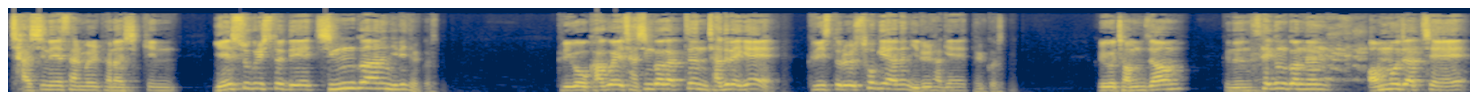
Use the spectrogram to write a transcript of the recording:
자신의 삶을 변화시킨 예수 그리스도에 대해 증거하는 일이 될 것입니다. 그리고 과거의 자신과 같은 자들에게 그리스도를 소개하는 일을 하게 될 것입니다. 그리고 점점 그는 세금 걷는 업무 자체의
